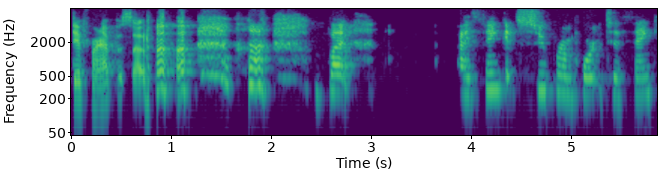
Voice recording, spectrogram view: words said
different episode. But i think it's super important to thank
